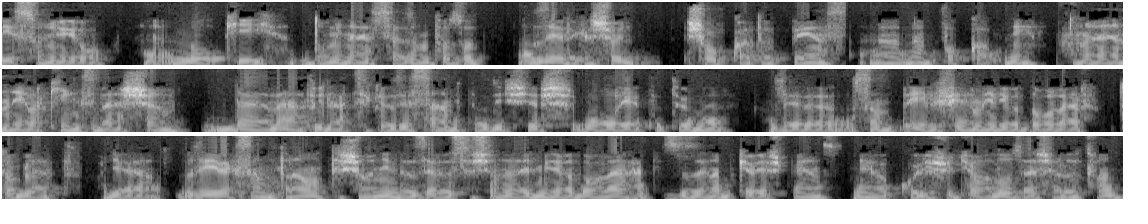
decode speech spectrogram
iszonyú jó Loki domináns szezont hozott. Az érdekes, hogy sokkal több pénzt nem fog kapni ennél a Kingsben sem, de, de hát úgy látszik, hogy azért számít az is, és valahol értető, mert azért azt hiszem évi fél millió dollár többlet. Ugye az évek száma talán ott is annyi, de azért összesen az egy millió dollár, hát ez azért nem kevés pénz, még akkor is, hogyha adózás előtt van.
